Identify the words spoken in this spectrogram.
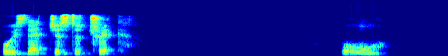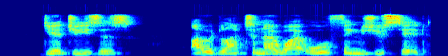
or is that just a trick? Or, Dear Jesus, I would like to know why all things you said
